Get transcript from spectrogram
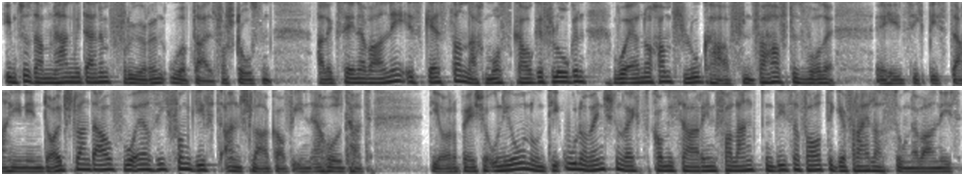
im Zusammenhang mit einem früheren Urteil verstoßen. Alexei Nawalny ist gestern nach Moskau geflogen, wo er noch am Flughafen verhaftet wurde. Er hielt sich bis dahin in Deutschland auf, wo er sich vom Giftanschlag auf ihn erholt hat. Die Europäische Union und die UNO-Menschenrechtskommissarin verlangten die sofortige Freilassung Nawalnys.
